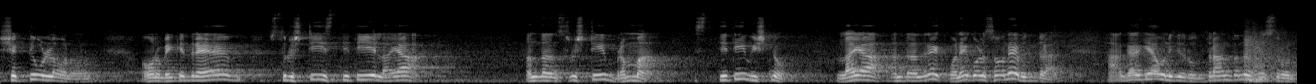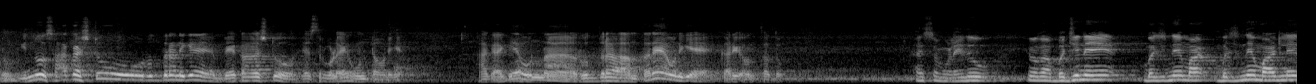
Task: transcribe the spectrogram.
ಶಕ್ತಿ ಉಳ್ಳವನು ಅವನು. ಬೇಕಿದ್ರೆ ಸೃಷ್ಟಿ, ಸ್ಥಿತಿ, ಲಯ ಅಂತ ಸೃಷ್ಟಿ, ಬ್ರಹ್ಮ, ಸ್ಥಿತಿ, ವಿಷ್ಣು, ಲಯ ಅಂತಂದರೆ ಕೊನೆಗೊಳಿಸೋನೇ ರುದ್ರ. ಹಾಗಾಗಿ ಅವನಿಗೆ ರುದ್ರ ಅಂತಲೂ ಹೆಸರು ಉಂಟು. ಇನ್ನೂ ಸಾಕಷ್ಟು ರುದ್ರನಿಗೆ ಬೇಕಾದಷ್ಟು ಹೆಸರುಗಳೇ ಉಂಟು ಅವನಿಗೆ. ಹಾಗಾಗಿ ಅವನ್ನ ರುದ್ರ ಅಂತಲೇ ಅವನಿಗೆ ಕರೆಯುವಂಥದ್ದು. ಇದು ಇವಾಗ ಭಜನೆ ಭಜನೆ ಭಜನೆ ಮಾಡಲೇ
